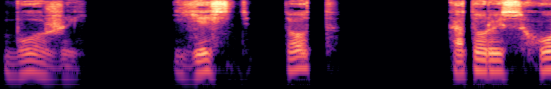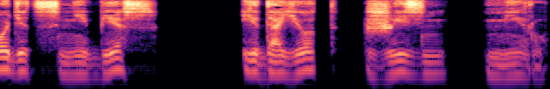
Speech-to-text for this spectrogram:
Божий есть тот, который сходит с небес и дает жизнь миру.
